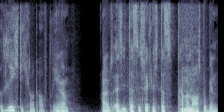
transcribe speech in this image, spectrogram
richtig laut aufdrehe. ja. Also, also das ist wirklich, das kann man mal ausprobieren.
